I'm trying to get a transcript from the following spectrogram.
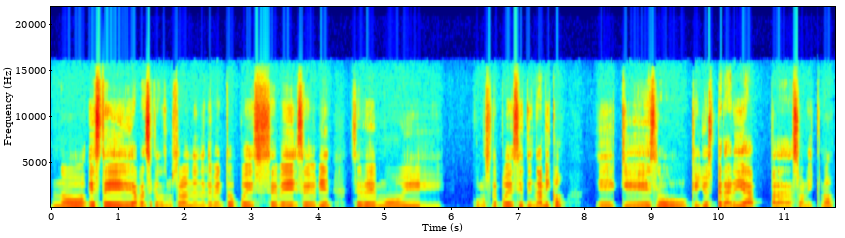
No, este avance que nos mostraron en el evento, pues se ve, se ve bien, se ve muy, ¿cómo se le puede decir? Dinámico, eh, que es lo que yo esperaría para Sonic, ¿no?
